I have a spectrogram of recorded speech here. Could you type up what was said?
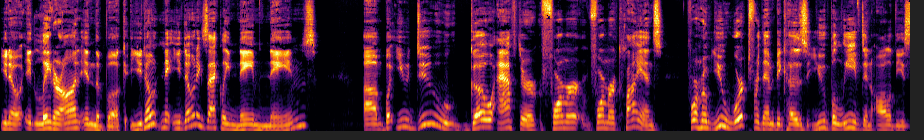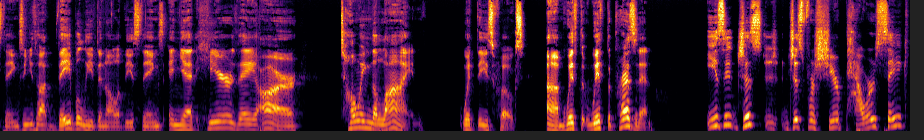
You know, it later on in the book, you don't na- you don't exactly name names, Um, but you do go after former former clients for whom you worked for them because you believed in all of these things and you thought they believed in all of these things. And yet here they are toeing the line with these folks um, with with the president. Is it just just for sheer power's sake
